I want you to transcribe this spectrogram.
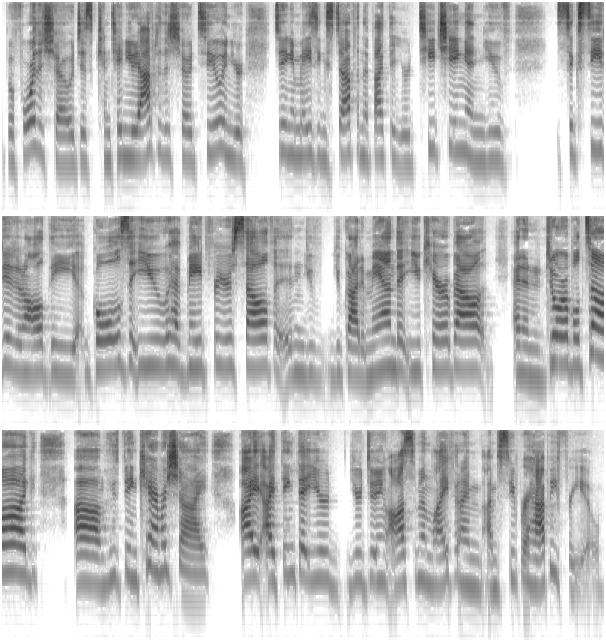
before the show. Just continued after the show too. And you're doing amazing stuff. And the fact that you're teaching and you've succeeded in all the goals that you have made for yourself and you, you've got a man that you care about and an adorable dog um, who's being camera shy I, I think that you're you're doing awesome in life and I'm, I'm super happy for you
